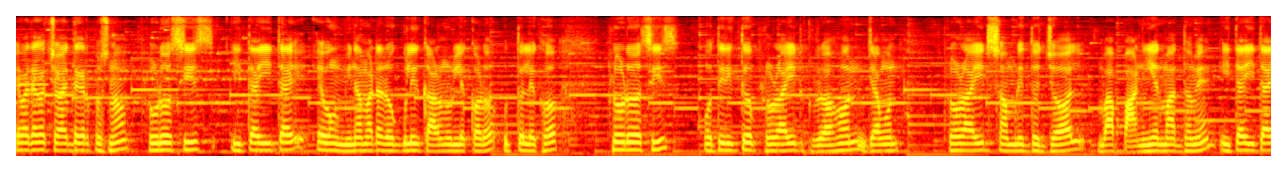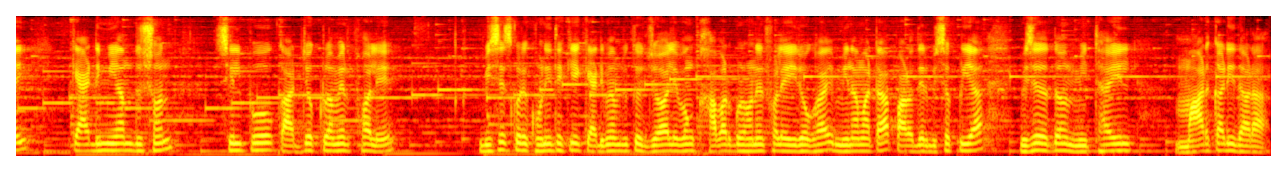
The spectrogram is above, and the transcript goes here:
এবার দেখো ছয়ের দেখার প্রশ্ন, ফ্লোরোসিস ইটাইটাই এবং মিনামাটা রোগগুলির কারণ উল্লেখ করো। উত্তর লেখো, ফ্লোরোসিস, অতিরিক্ত ফ্লোরাইড গ্রহণ যেমন ফ্লোরাইড সমৃদ্ধ জল বা পানীয়ের মাধ্যমে ইটাইটাই ক্যাডমিয়াম দূষণ শিল্প কার্যক্রমের ফলে, বিশেষ করে খনি থেকে ক্যাডমিয়ামযুক্ত জল এবং খাবার গ্রহণের ফলে এই রোগ হয়। মিনামাটা পারদের বিষক্রিয়া, বিশেষত মিথাইল মারকারি দ্বারা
